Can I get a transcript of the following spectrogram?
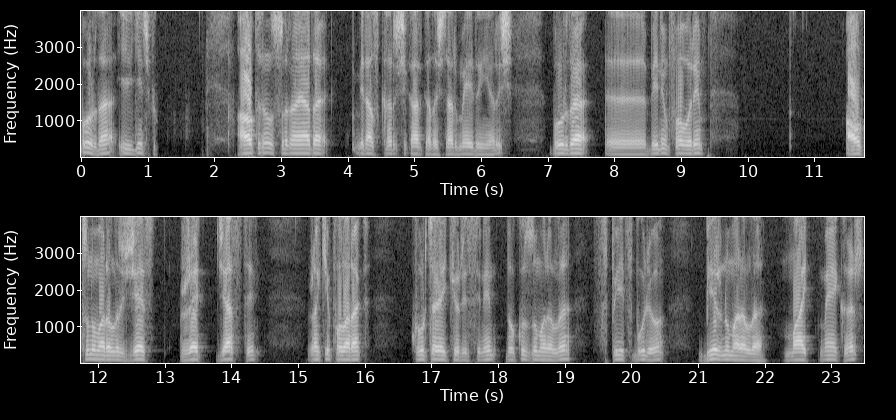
burada ilginç bir Altının son ayağı da biraz karışık arkadaşlar maiden yarış. Burada e, benim favorim 6 numaralı Jest, Red Justin. Rakip olarak Kurtel Ekürisi'nin 9 numaralı Speed Blue, 1 numaralı Mike Maker,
